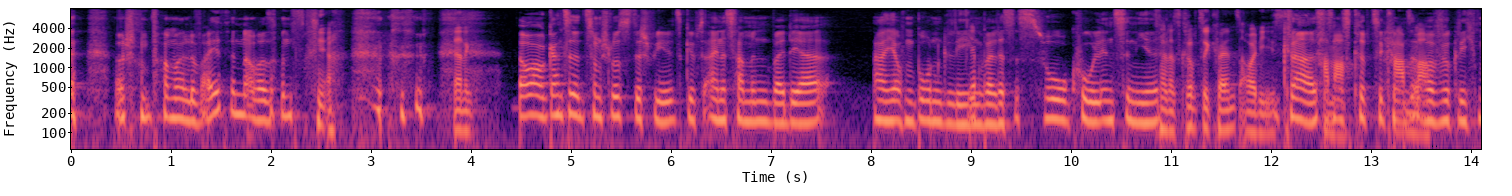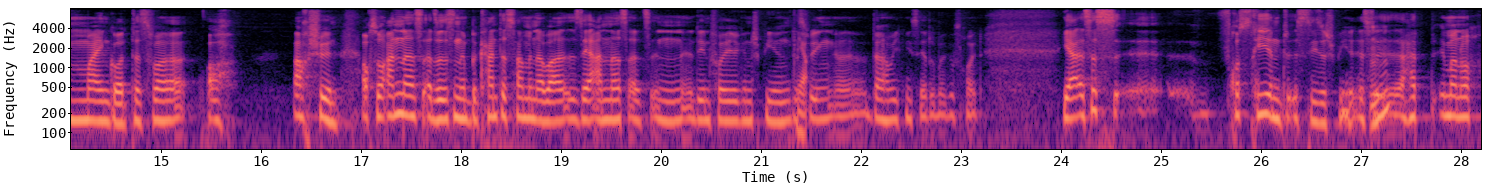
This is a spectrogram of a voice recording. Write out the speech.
war schon ein paar Mal Leviathan, aber sonst. ja. ja Oh, ganz zum Schluss des Spiels gibt es eine Summon, bei der habe ich auf dem Boden gelegen, Yep. weil das ist so cool ist inszeniert. halt eine Skriptsequenz, aber die ist Klar, es Hammer. ist eine Skriptsequenz, Hammer. aber wirklich, mein Gott, das war. Oh, ach, schön. Auch so anders, also es ist eine bekannte Summon, aber sehr anders als in den vorherigen Spielen. Ja. Deswegen, äh, da habe ich mich sehr drüber gefreut. Ja, es ist. Äh, frustrierend ist dieses Spiel. Es Mhm. äh, hat immer noch,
